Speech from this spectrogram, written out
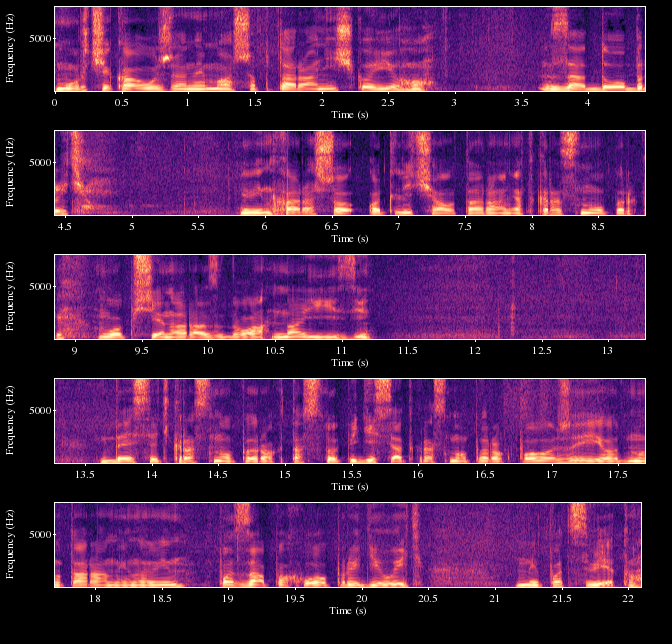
Мурчика уже нема, щоб таранічкою його задобрить. Він хорошо отличав тарань від красноперки. Вообще на раз-два, на ізі. 10 красноперок та 150 красноперок положи і одну таранину він по запаху оприділить, не по цвету.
